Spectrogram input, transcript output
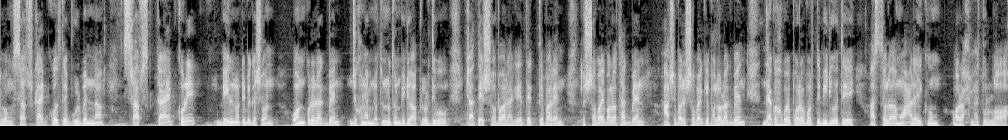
এবং সাবস্ক্রাইব করতে ভুলবেন না। সাবস্ক্রাইব করে বেল নোটিফিকেশন অন করে রাখবেন যখন আমি নতুন নতুন ভিডিও আপলোড দিব, যাতে সবার আগে দেখতে পারেন। তো সবাই ভালো থাকবেন আশেপাশের সবাইকে ভালো রাখবেন। দেখা হবে পরবর্তী ভিডিওতে আসসালামু আলাইকুম ও রহমতুল্লাহ।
